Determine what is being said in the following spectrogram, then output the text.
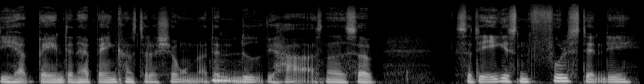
de her bane, den her banekonstellation og den Mm. mm. lyd, vi har og sådan noget. Så, så det er ikke sådan fuldstændig...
